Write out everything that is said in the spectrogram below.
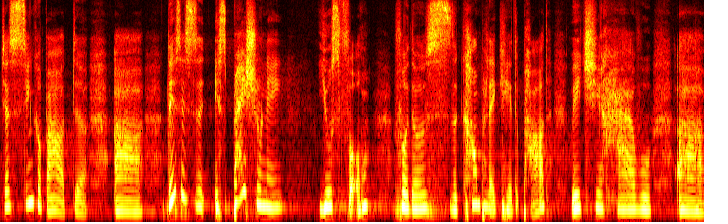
Just think about uh, this is especially useful for those complicated part which have uh,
